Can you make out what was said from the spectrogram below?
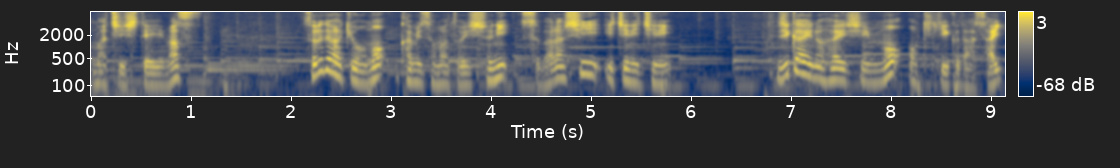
お待ちしていますそれでは今日も神様と一緒に素晴らしい一日に次回の配信もお聴きください。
